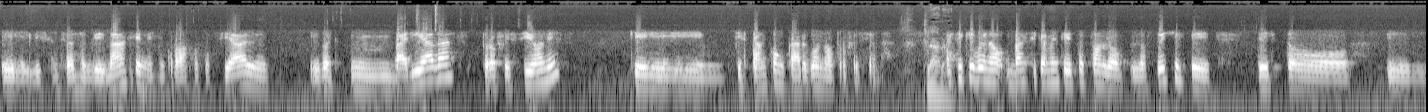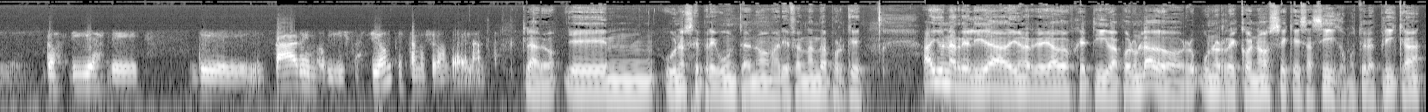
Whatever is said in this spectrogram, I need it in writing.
eh, licenciados en bioimágenes, en trabajo social, y bueno, mm, variadas profesiones que, que, están con cargo no profesional. Claro. Así que bueno, básicamente estos son los, los ejes de, de estos eh, dos días de de paro y movilización que estamos llevando adelante. Claro, eh, uno se pregunta, ¿no, María Fernanda? Porque hay una realidad, hay una realidad objetiva. Por un lado, uno reconoce que es así, como usted lo explica,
